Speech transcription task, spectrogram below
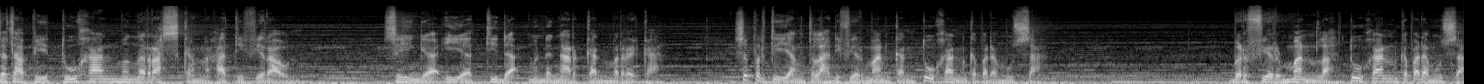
Tetapi Tuhan mengeraskan hati Firaun, sehingga ia tidak mendengarkan mereka, seperti yang telah difirmankan Tuhan kepada Musa. Berfirmanlah Tuhan kepada Musa,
